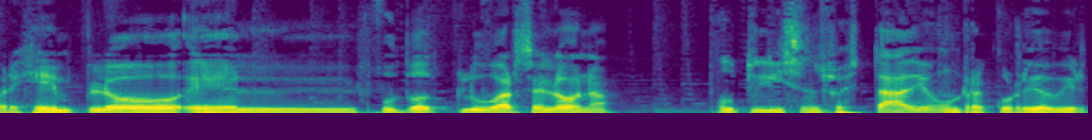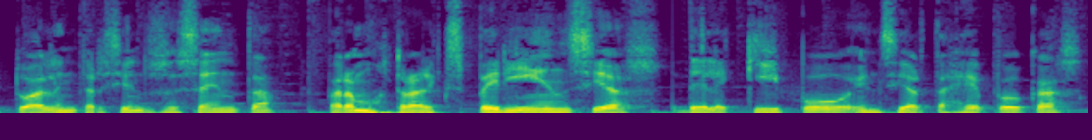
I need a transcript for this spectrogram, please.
por ejemplo, el Fútbol Club Barcelona utiliza en su estadio un recorrido virtual en 360 para mostrar experiencias del equipo en ciertas épocas.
